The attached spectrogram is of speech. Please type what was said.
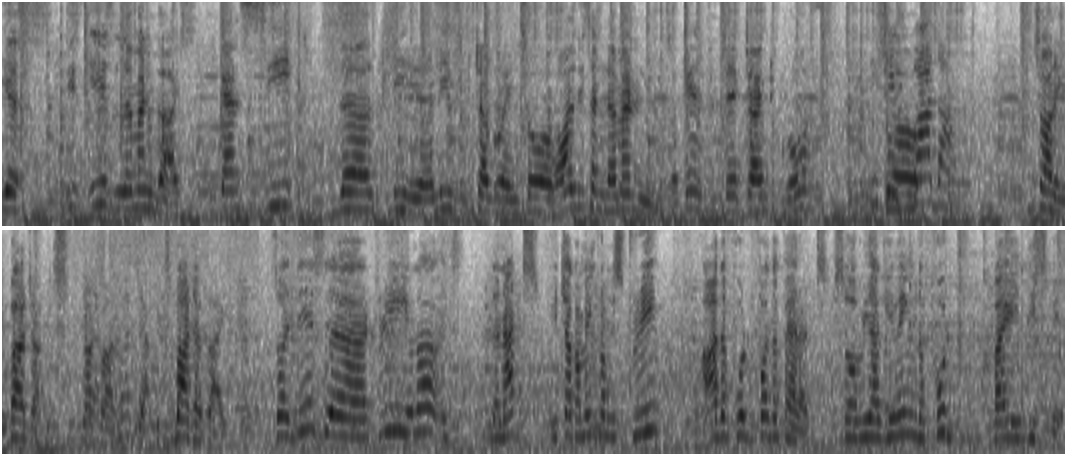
yes this is lemon guys. You can see the, uh, leaves which are growing. So all these are lemon leaves okay? It will take time to grow. This So- is badam. sorry baja. It's not Yeah, baja. yeah it's baja guys. So this uh, tree you know it's the nuts which are coming from this tree are the food for the parrots. So we are giving the food by this way.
